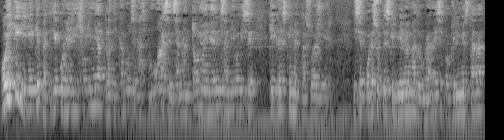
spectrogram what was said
hoy que llegué, que platiqué con él, dije, oye, mira, platicamos de las brujas en San Antonio, allá en San Diego. Dice, ¿qué crees que me pasó ayer? Dice, por eso te escribí en la madrugada. Dice, porque el niño estaba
